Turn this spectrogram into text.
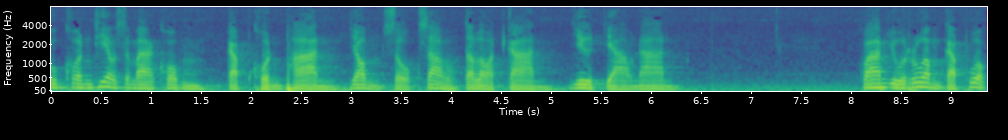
บุคคลเที่ยวสมาคมกับคนพาลย่อมโศกเศร้าตลอดการยืดยาวนาน ความอยู่ร่วมกับพวก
